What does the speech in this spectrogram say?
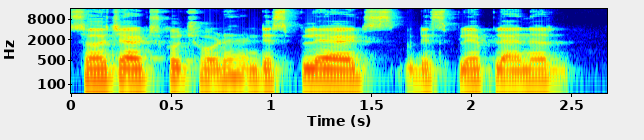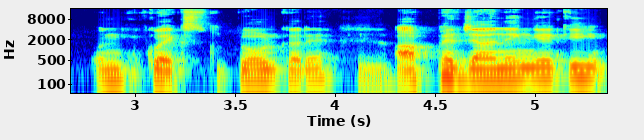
सर्च एड्स को छोड़ें डिस्प्ले एड्स डिस्प्ले प्लानर उनको एक्सप्लोर करें हम्म। आप फिर जानेंगे कि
